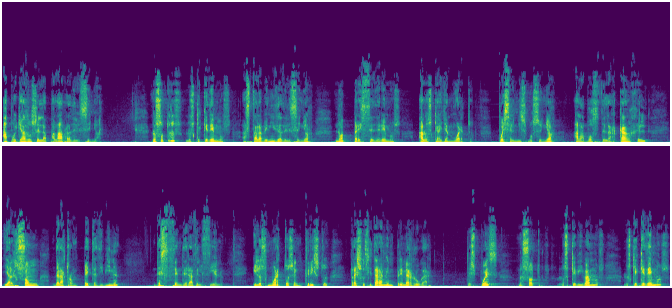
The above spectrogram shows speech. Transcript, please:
apoyados en la palabra del Señor. Nosotros, los que quedemos hasta la venida del Señor, no precederemos a los que hayan muerto, pues el mismo Señor, a la voz del arcángel y al son de la trompeta divina, descenderá del cielo, y los muertos en Cristo resucitarán en primer lugar. Después, nosotros, los que vivamos, los que quedemos,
